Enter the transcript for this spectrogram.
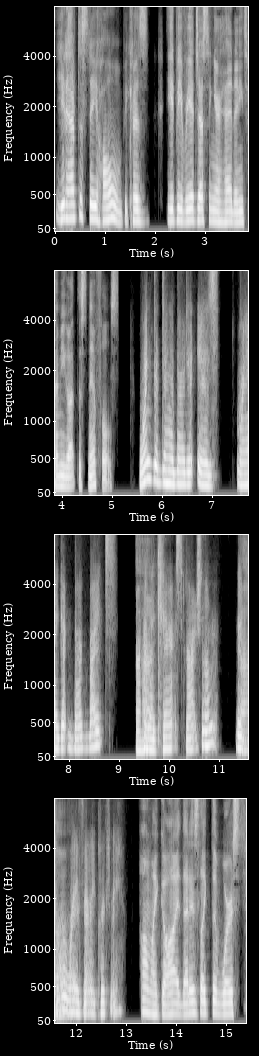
you'd have to stay home because you'd be readjusting your head anytime you got the sniffles. one good thing about it is when I get bug bites and I Uh-huh. can't scratch them, they Uh-huh. go away very quickly. Oh my god, that is like the worst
